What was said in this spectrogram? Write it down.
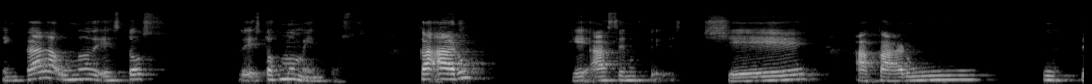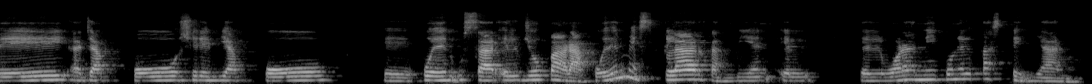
en cada uno de estos, de estos momentos. Kaaru, ¿qué hacen ustedes? She, Akaru, Upei, Ayapo, Sherebiapo, eh, pueden usar el yo para, pueden mezclar también el, el guaraní con el castellano.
